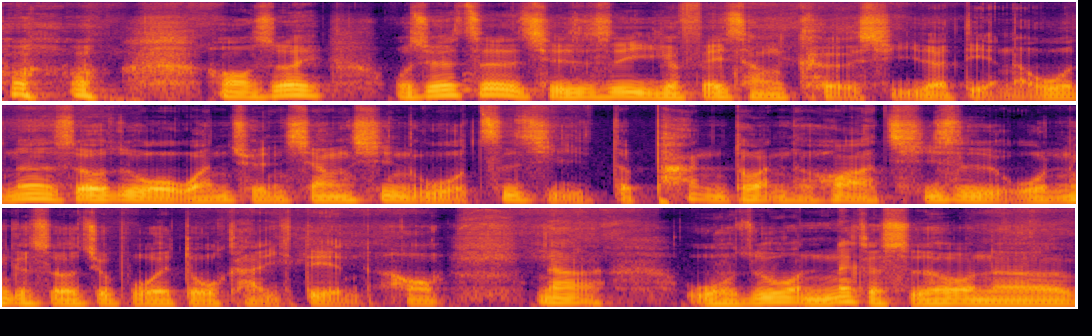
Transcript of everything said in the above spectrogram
哦，所以我觉得这其实是一个非常可惜的点了。我那个时候如果完全相信我自己的判断的话，其实我那个时候就不会多开店了。哈，那我如果那个时候呢，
